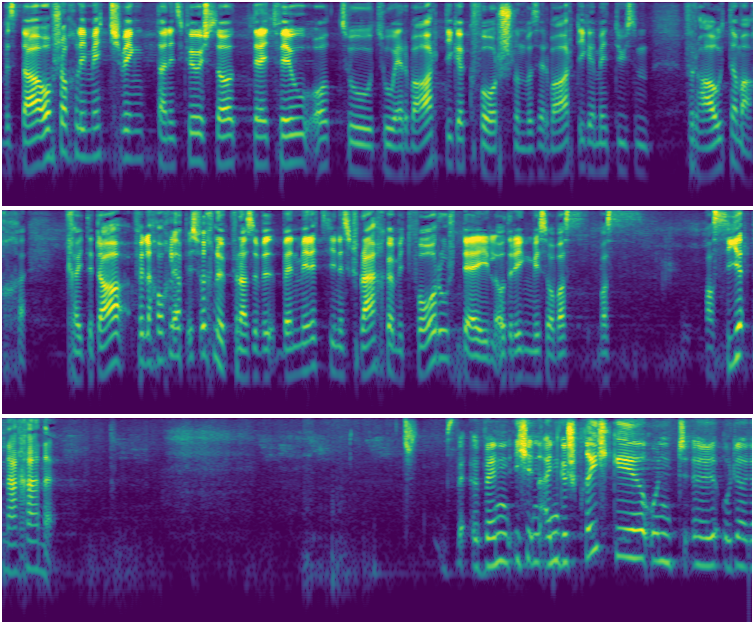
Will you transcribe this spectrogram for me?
was, da auch schon ein bisschen mitschwingt, habe ich das Gefühl, ist so, hat viel auch zu, zu Erwartungen geforscht und was Erwartungen mit unserem Verhalten machen. Könnt ihr da vielleicht auch etwas verknüpfen? Also wenn wir jetzt in ein Gespräch gehen mit Vorurteilen oder irgendwie so, was, was passiert nachher? Wenn ich in ein Gespräch gehe und äh, oder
